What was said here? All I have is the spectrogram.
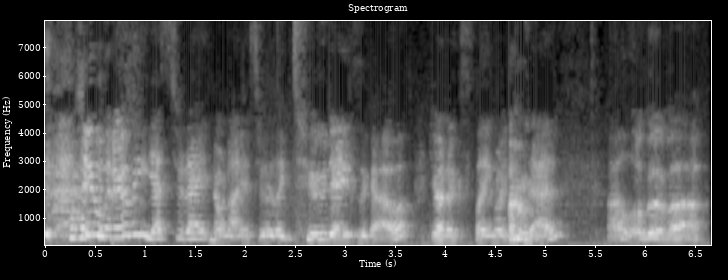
she literally yesterday, no, not yesterday, like two days ago. Do you want to explain what you said? a little bit of a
